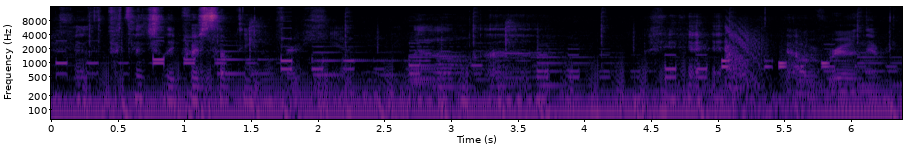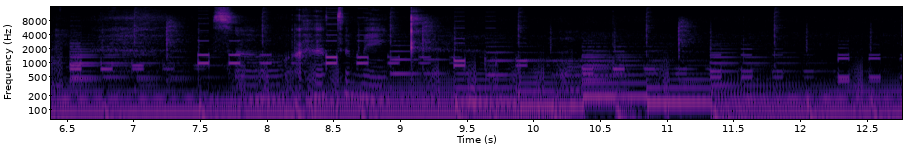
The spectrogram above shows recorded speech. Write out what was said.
I could potentially push something over here. No, uh, that would ruin everything. So I have to make. Skull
